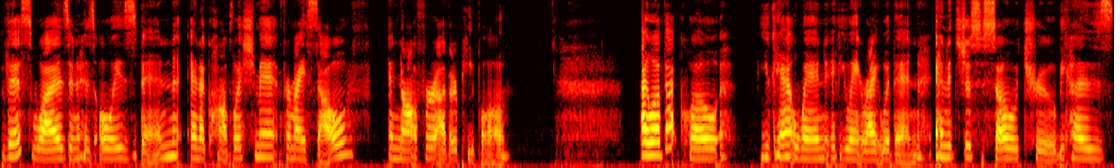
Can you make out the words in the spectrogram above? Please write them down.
this was and has always been an accomplishment for myself and not for other people. I love that quote you can't win if you ain't right within. And it's just so true because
